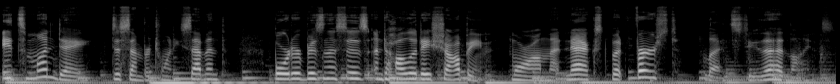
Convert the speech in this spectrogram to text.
It's Monday, December 27th. Border businesses and holiday shopping. More on that next, but first, let's do the headlines.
